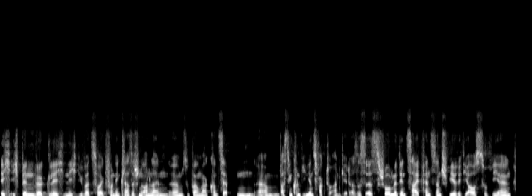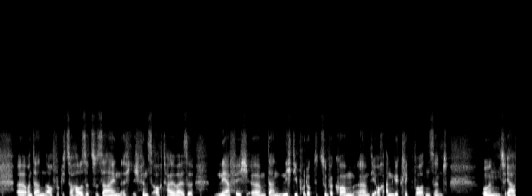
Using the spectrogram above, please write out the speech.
ich, ich bin wirklich nicht überzeugt von den klassischen Online-Supermarktkonzepten, ähm, ähm, was den Convenience-Faktor angeht. Also es ist schon mit den Zeitfenstern schwierig, die auszuwählen äh, und dann auch wirklich zu Hause zu sein. Ich, ich finde es auch teilweise nervig, ähm, dann nicht die Produkte zu bekommen, ähm, die auch angeklickt worden sind. Und ja,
